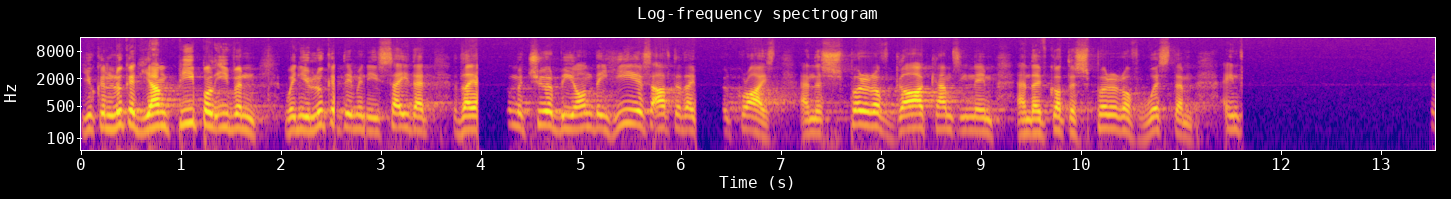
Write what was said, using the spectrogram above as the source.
You can look at young people, even when you look at them and you say that they are mature beyond the years after they Christ, and the Spirit of God comes in them, and they've got the Spirit of wisdom. And he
